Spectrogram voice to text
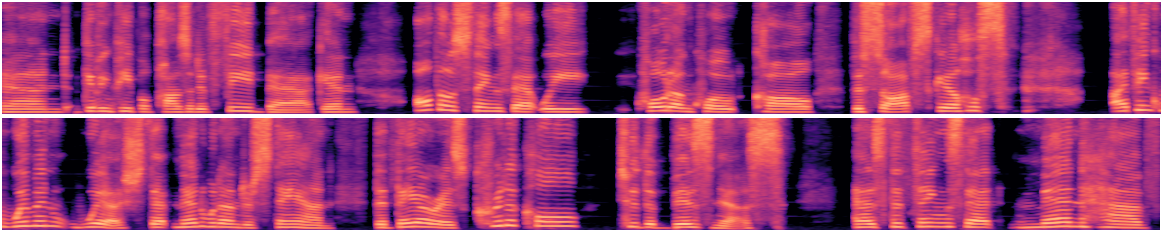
and giving people positive feedback and all those things that we quote unquote call the soft skills. I think women wish that men would understand that they are as critical to the business as the things that men have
